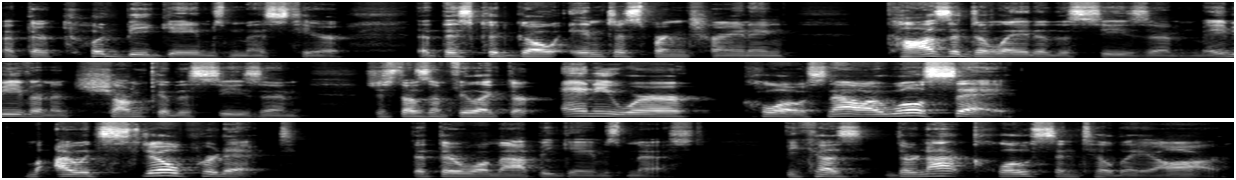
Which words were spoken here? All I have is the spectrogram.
That there could be games missed here. That this could go into spring training, cause a delay to the season, maybe even a chunk of the season. Just doesn't feel like they're anywhere close. Now, I will say I would still predict that there will not be games missed because they're not close until they are,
